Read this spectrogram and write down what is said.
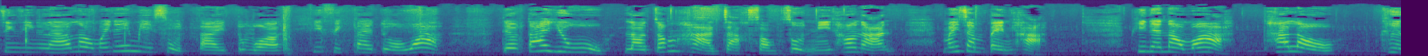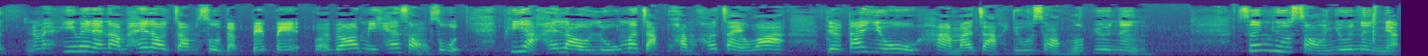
จริงๆแล้วเราไม่ได้มีสูตรตายตัวที่ฟิกตายตัวว่าเดลต้า u เราต้องหาจาก 2 สูตรนี้เท่านั้น ไม่จำเป็นค่ะ พี่แนะนำว่าถ้าเรา คือพี่ไม่แนะนำให้เราจำสูตรแบบเป๊ะๆไว้ว่ามีแค่ 2 สูตร พี่อยากให้เรารู้มาจากความเข้าใจว่าเดลต้า u หามาจาก u 2ลบ u 1ซึ่ง u 2 u 1เนี่ย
